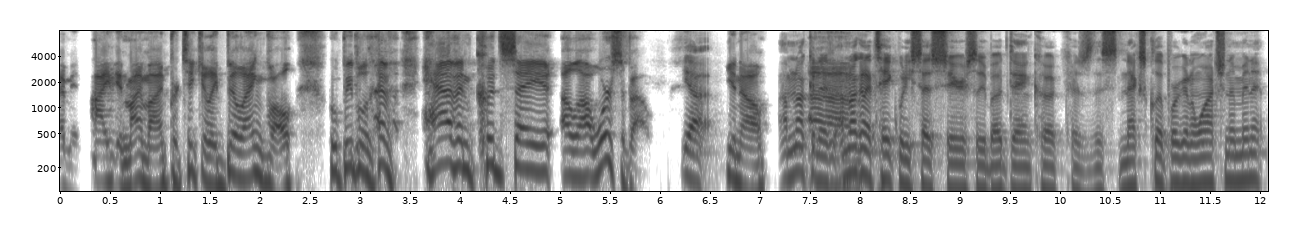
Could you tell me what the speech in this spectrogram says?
I mean, I in my mind, particularly Bill Engvall, who people have have and could say a lot worse about. Yeah, you know, I'm not gonna I'm not Um, gonna take what he says seriously about Dane Cook because this next clip we're gonna watch in a minute,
